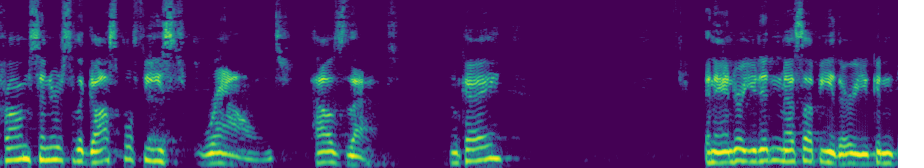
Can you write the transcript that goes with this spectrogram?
Come Sinners to the Gospel Feast Round. How's that? Okay? And Andrew, you didn't mess up either. You can,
